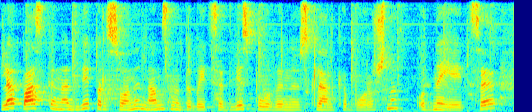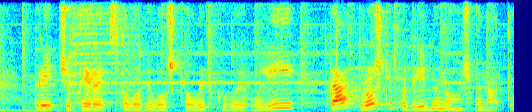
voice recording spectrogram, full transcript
Для пасти на дві персони нам знадобиться 2,5 склянки борошна, одне яйце, 3-4 столові ложки оливкової олії та трошки подрібненого шпинату.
